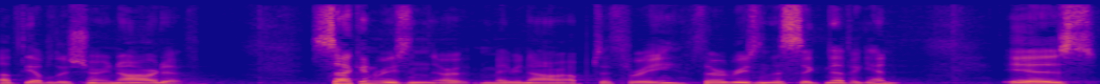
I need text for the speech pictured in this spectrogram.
of the evolutionary narrative. Second reason, or maybe now up to three. Third reason this is significant is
